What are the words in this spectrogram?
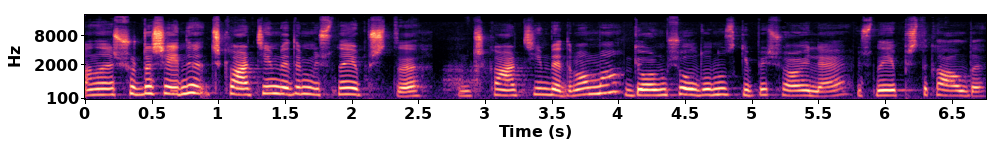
ana şurada şeyini çıkartayım dedim üstüne yapıştı. Bunu çıkartayım dedim ama görmüş olduğunuz gibi şöyle üstüne yapıştı kaldı.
